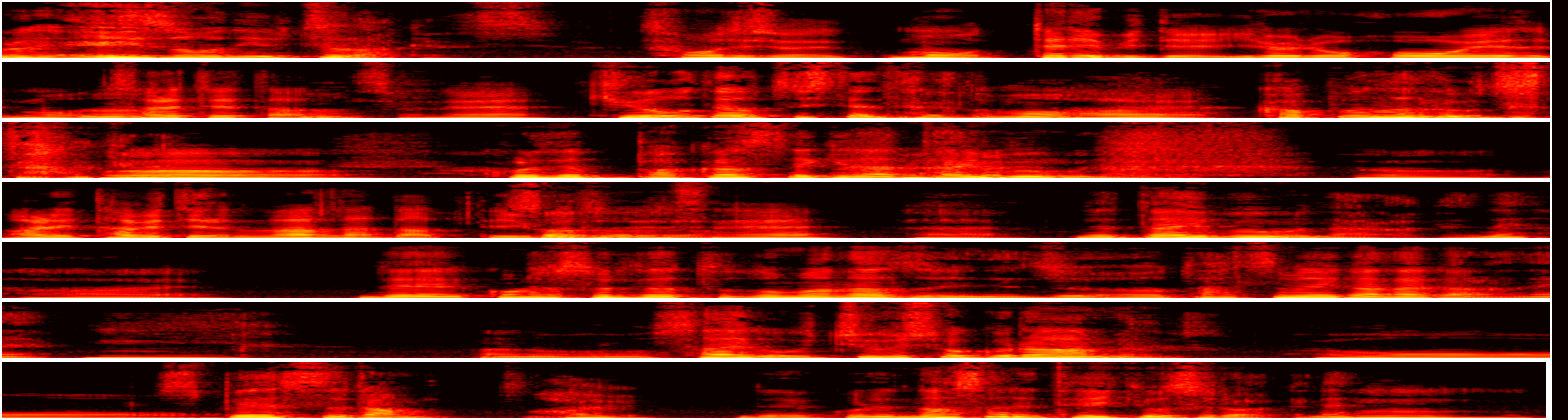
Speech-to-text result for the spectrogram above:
れが映像に映るわけですよ。そうですよね。もうテレビでいろいろ放映もされてたんですよね。機動隊を映してんだけども、はい。カップヌードル映ったわけうね。ん。これで爆発的な大ブームになる。うん。あれ食べてるの何なんだっていうことですね。はい。で、大ブームになるわけですね。はい。で、この人それでとどまらずにね、ずっと発明家だからね、うん、あの、最後宇宙食ラーメン。おスペースラム。はい。で、これ NASA に提供するわけね。うん、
